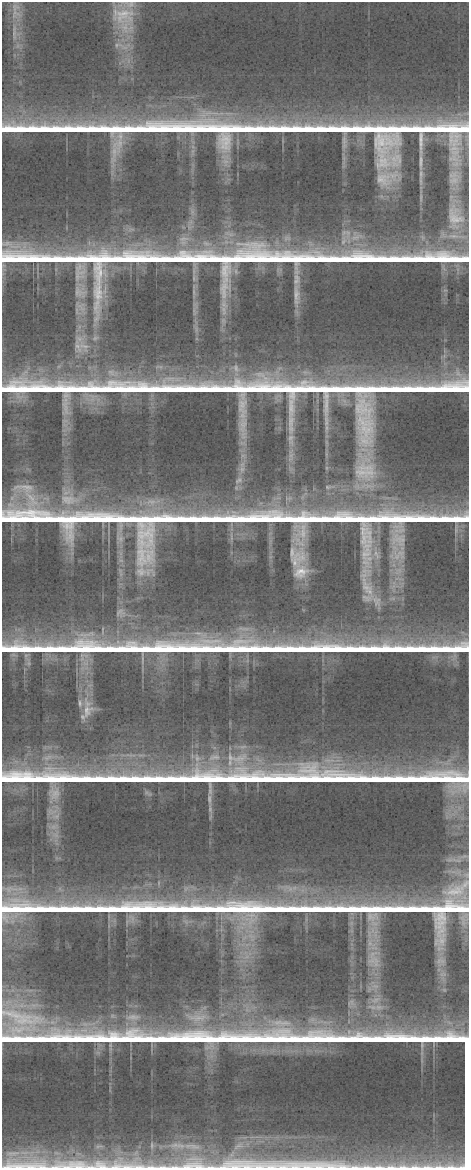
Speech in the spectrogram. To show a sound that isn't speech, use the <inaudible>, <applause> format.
It's very, uh, I don't know, the whole thing, there's no frog, there's no prince to wish for, nothing, it's just a lily pad, you know, it's <laughs> that moment of, in a way, a reprieve. <laughs> there's no expectation of that frog kissing and all of that. It's, um, it's just the lily pads, and they're kind of lily pads. Lily pads. Weird. Oh yeah, I don't know. I did that urethane of the kitchen so far a little bit. I'm like halfway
